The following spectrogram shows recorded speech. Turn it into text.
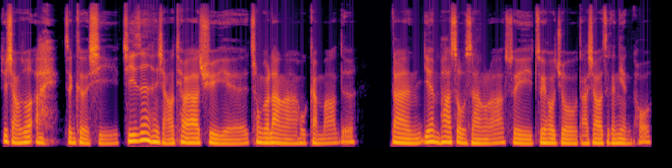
就想说，哎，真可惜。其实真的很想要跳下去，也冲个浪啊，或干嘛的，但也很怕受伤啦，所以最后就打消了这个念头。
